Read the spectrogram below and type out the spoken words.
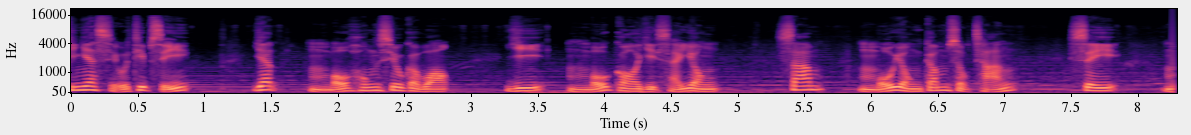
添一小贴士：一唔好空烧嘅镬；二唔好过热使用；三唔好用金属铲；四唔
